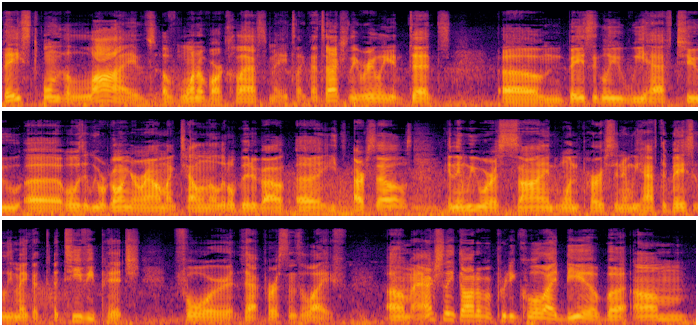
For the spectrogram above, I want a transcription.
based on the lives of one of our classmates. Like that's actually really intense um, basically we have to uh, what was it? We were going around like telling a little bit about uh, ourselves and then we were assigned one person and we have to basically make a, a tv pitch for that person's life. Um, i actually thought of a pretty cool idea but um,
